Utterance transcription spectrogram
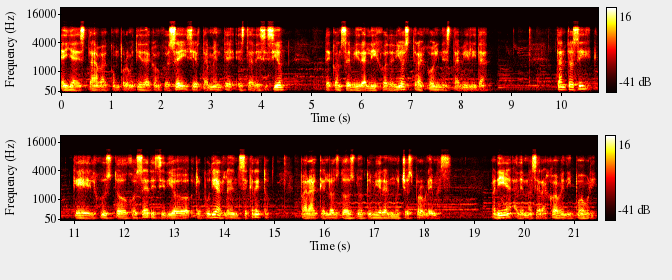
Ella estaba comprometida con José y ciertamente esta decisión de concebir al Hijo de Dios trajo inestabilidad. Tanto así que el justo José decidió repudiarla en secreto para que los dos no tuvieran muchos problemas. María además era joven y pobre,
